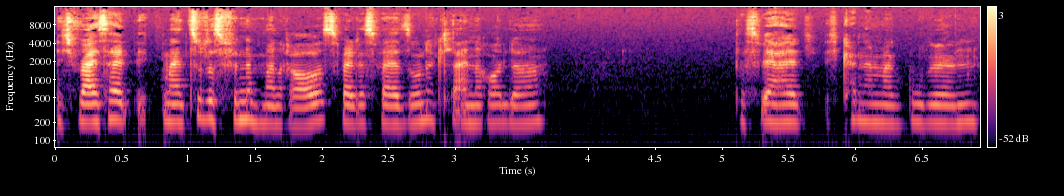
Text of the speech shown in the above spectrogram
Ich weiß halt, meinst du, das findet man raus? Weil das war ja so eine kleine Rolle. Das wäre halt, ich kann ja mal googeln.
